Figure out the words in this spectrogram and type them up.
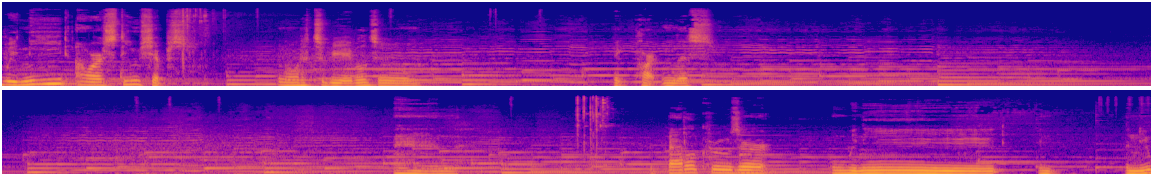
We need our steamships in order to be able to take part in this. And the battle cruiser, we need the new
